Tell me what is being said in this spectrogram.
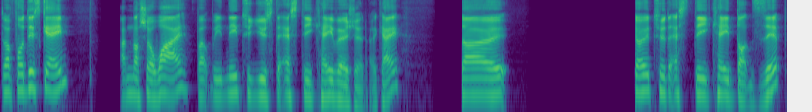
But for this game, I'm not sure why, but we need to use the SDK version. Okay. So go to the sdk.zip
